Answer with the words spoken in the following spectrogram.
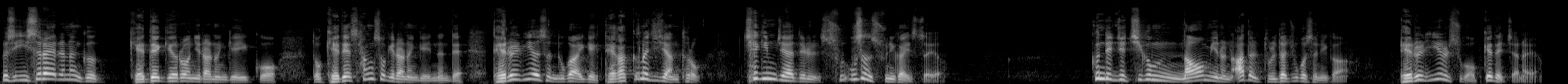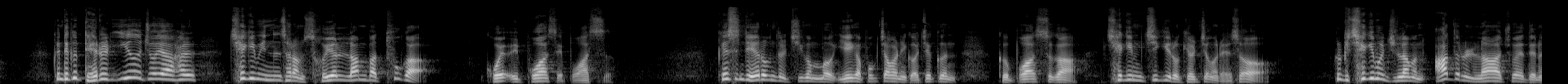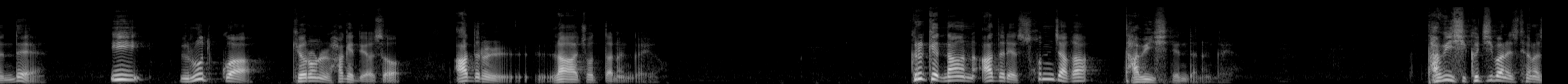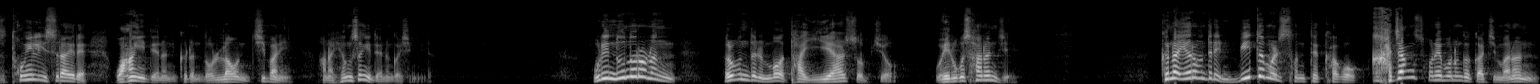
그래서 이스라엘에는 그 계대 결혼이라는 게 있고 또 계대 상속이라는 게 있는데 대를 이어서 누가 이게 대가 끊어지지 않도록 책임져야 될 우선 순위가 있어요. 근데 이제 지금 나오미는 아들 둘 다 죽었으니까 대를 이을 수가 없게 됐잖아요. 근데 그 대를 이어줘야 할 책임 있는 사람 서열 남바 투가 보아스예요, 보아스. 그래서 이제 여러분들 지금 뭐 얘기가 복잡하니까 어쨌건 그 보아스가 책임지기로 결정을 해서 그렇게 책임을 지려면 아들을 낳아줘야 되는데 이 룻과 결혼을 하게 되어서 아들을 낳아줬다는 거예요. 그렇게 낳은 아들의 손자가 다윗이 된다는 거예요. 다윗이 그 집안에서 태어나서 통일 이스라엘의 왕이 되는 그런 놀라운 집안이 하나 형성이 되는 것입니다. 우리 눈으로는 여러분들 뭐 다 이해할 수 없죠. 왜 이러고 사는지. 그러나 여러분들이 믿음을 선택하고 가장 손해보는 것 같지만은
